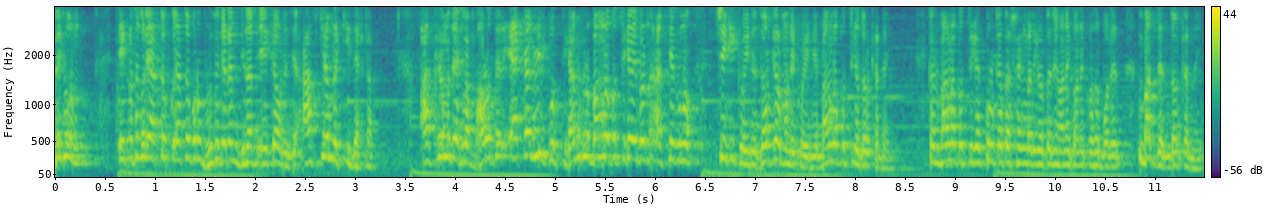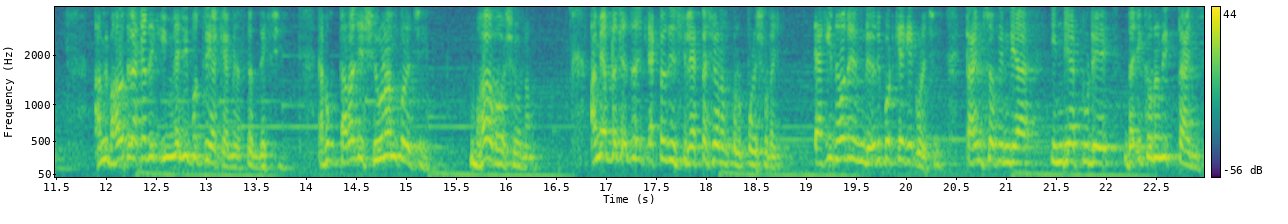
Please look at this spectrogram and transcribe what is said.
দেখুন এই কথাগুলো এত এত বড় ভূমিকাটা আমি দিলাম এই কারণে যে আজকে আমরা কী দেখলাম? আজকে আমরা দেখলাম ভারতের একাধিক পত্রিকা। আমি কোনো বাংলা পত্রিকা আজকে কোনো চেকই করিনি, দরকার মনে করিনি, বাংলা পত্রিকা দরকার নেই। কারণ বাংলা পত্রিকা কলকাতা সাংবাদিকতা নিয়ে অনেক অনেক কথা বলেন। বাদ দেন, দরকার নেই। আমি ভারতের একাধিক ইংরেজি পত্রিকাকে আমি আজকে দেখছি এবং তারা যে শিরোনাম করেছে, ভয়াবহ শিরোনাম। আমি আপনাকে একটা জিনিস একটা শিরোনাম পড়ে শোনাই। একই ধরনের রিপোর্ট কে কে করেছে? Times of India India Today the Economic Times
